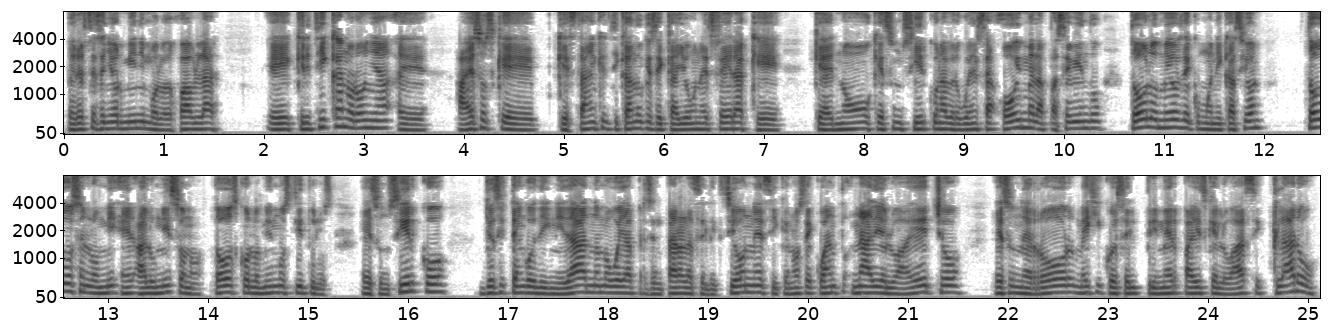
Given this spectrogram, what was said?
pero este señor mínimo lo dejó hablar. Eh, critica Noroña eh, a esos que, que están criticando que se cayó una esfera, que, que no, que es un circo, una vergüenza. Hoy me la pasé viendo todos los medios de comunicación, todos en lo, al unísono, todos con los mismos títulos. Es un circo, yo sí tengo dignidad, no me voy a presentar a las elecciones y que no sé cuánto, nadie lo ha hecho, es un error, México es el primer país que lo hace, claro,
